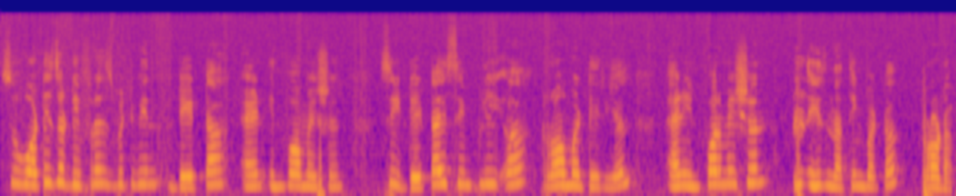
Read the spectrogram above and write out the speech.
So what is the difference between data and information? See data is simply a raw material and information is nothing but a product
